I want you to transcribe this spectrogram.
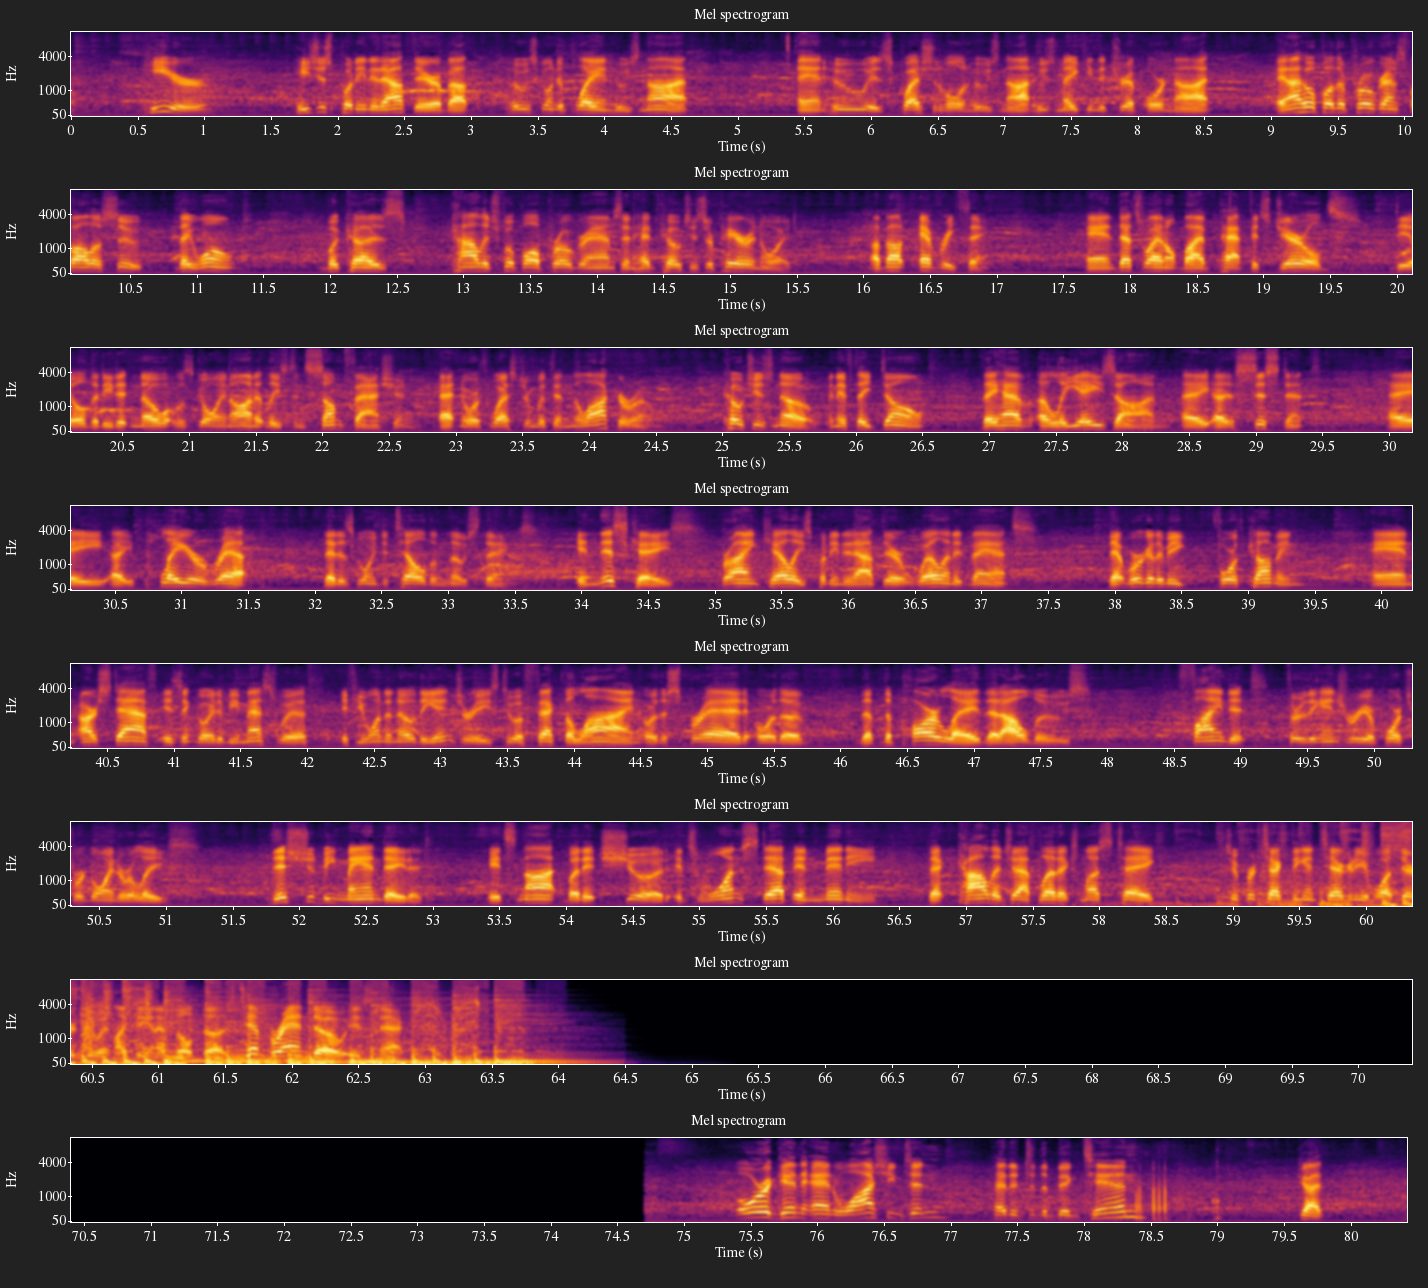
Here, he's just putting it out there about who's going to play and who's not, and who is questionable and who's not, who's making the trip or not. And I hope other programs follow suit. They won't because college football programs and head coaches are paranoid about everything. And that's why I don't buy Pat Fitzgerald's deal that he didn't know what was going on, at least in some fashion, at Northwestern within the locker room. Coaches know. And if they don't, they have a liaison, a, a assistant, a, a player rep that is going to tell them those things. In this case, Brian Kelly's putting it out there well in advance that we're going to be forthcoming and our staff isn't going to be messed with if you want to know the injuries to affect the line or the spread or the, the, the parlay that I'll lose. Find it through the injury reports we're going to release. This should be mandated. It's not, but it should. It's one step in many that college athletics must take to protect the integrity of what they're doing, like the NFL does. Tim Brando is next. Oregon and Washington headed to the Big Ten. Got,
